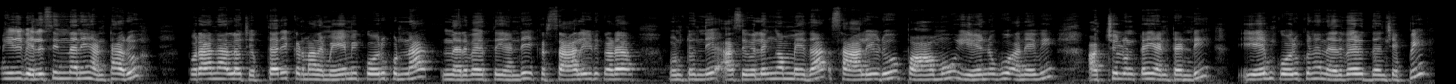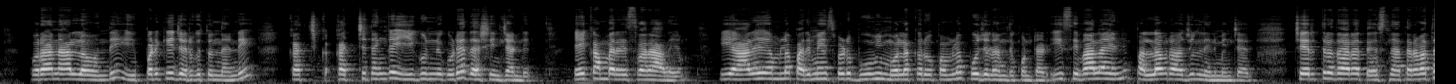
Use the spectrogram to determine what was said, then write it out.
ఇది వెలిసిందని అంటారు. పురాణాల్లో చెప్తారు ఇక్కడ మనం ఏమి కోరుకున్నా నెరవేరుతాయండి. ఇక్కడ సాలీడు కూడా ఉంటుంది. ఆ శివలింగం మీద సాలీడు పాము ఏనుగు అనేవి అచ్చులు ఉంటాయి అంటండి ఏం కోరుకున్నా నెరవేరుద్దని చెప్పి పురాణాల్లో ఉంది ఇప్పటికీ జరుగుతుందండి. ఖచ్చితంగా ఈ గుడిని కూడా దర్శించండి. ఏకాంబరేశ్వర ఆలయం. ఈ ఆలయంలో పరమేశ్వరుడు భూమి మూలక రూపంలో పూజలు అందుకుంటాడు. ఈ శివాలయాన్ని పల్లవ రాజులు నిర్మించారు. చరిత్ర ద్వారా తెలిసిన తర్వాత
